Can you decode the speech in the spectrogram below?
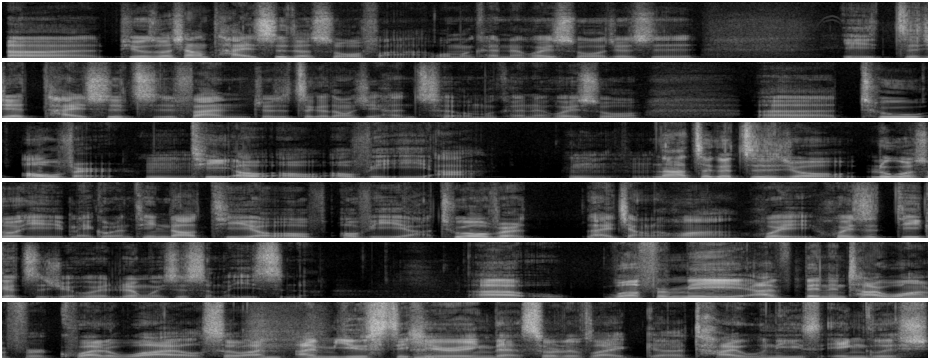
呃，比如说像台式的说法，我们可能会说就是以直接台式直翻，就是这个东西很扯，我们可能会说呃 too over。 Mm, T O O O V E R， mm, mm. 那这个字就如果说以美国人听到 T O O O V E R to over 来讲的话，会会是第一个直觉会认为是什么意思呢？ Uh, well, for me, I've been in Taiwan for quite a while, so I'm I'm used to hearing that sort of like uh, Taiwanese English,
